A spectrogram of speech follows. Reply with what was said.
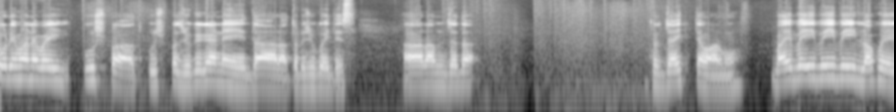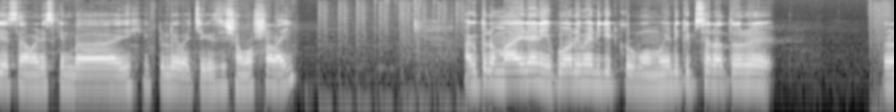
পরিমাণে ভাই পুষ্পা? পুষ্পা ঝুঁকে গেনে দাঁড়া, তোরে ঝুঁকাইতেস আর আমজাদা তো যাইতে মারমু। ভাই ভাই ভাই ভাই লক হয়ে গেছে আমার স্ক্রিন ভাই একটু লে বাইচে গেছি, সমস্যা নাই। আগে তোরা মাইরা নি, পরে মেডিকেট করব। মেডিকেট ছাড়া তোরে, তোরা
